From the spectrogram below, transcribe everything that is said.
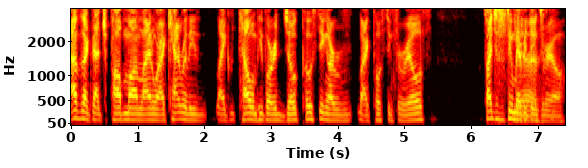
I have like that problem online where I can't really like tell when people are joke posting or like posting for reals. So I just assume Yeah, everything's real.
